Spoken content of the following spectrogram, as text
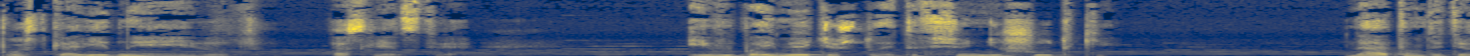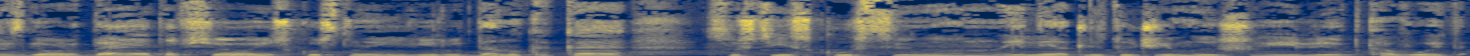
постковидные идут последствия. И вы поймете, что это все не шутки. Да, там вот эти разговоры, да, это все искусственный вирус. Да ну какая, слушайте, искусственный он, или от летучей мыши, или от кого это,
